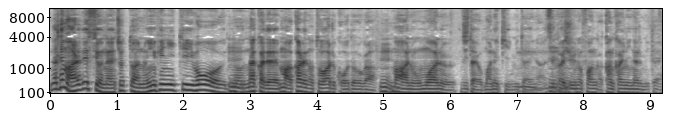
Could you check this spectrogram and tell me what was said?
ででもあれですよね、ちょっとあのインフィニティ・ウォーの中で、まあ、彼のとある行動が、まあ、あの思わぬ事態を招きみたいな、世界中のファンがカンカンになるみたいな、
